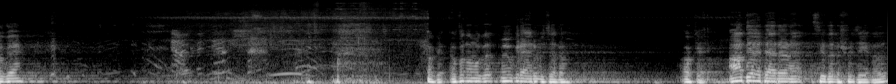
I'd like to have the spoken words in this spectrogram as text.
ഓക്കെ. ഓക്കെ അപ്പൊ നമുക്ക് മിമിക്രി ആരംഭിച്ചാലോ? ഓക്കെ ആദ്യമായിട്ട് ആരാണ് സീതലക്ഷ്മി ചെയ്യുന്നത്?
